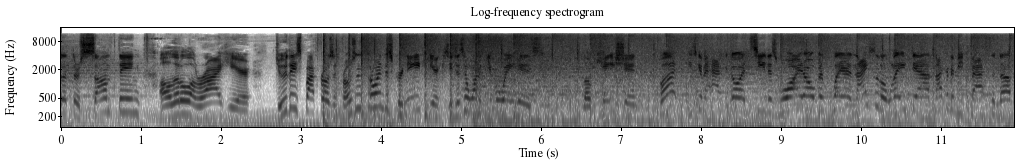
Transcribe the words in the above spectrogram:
there's something a little awry here. Do they spot Frozen? Frozen's throwing this grenade here because he doesn't want to give away his location, but he's going to have to go ahead and see this wide open player. Nice little lay down, not going to be fast enough.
